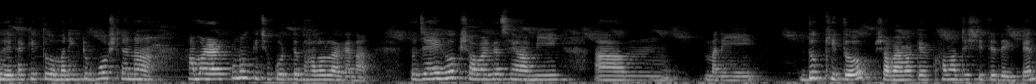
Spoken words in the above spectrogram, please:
হয়ে থাকি তো মানে একটু বসলে না আমার আর কোনো কিছু করতে ভালো লাগে না। তো যাই হোক, সবার কাছে আমি মানে দুঃখিত, সবাই আমাকে ক্ষমা দৃষ্টিতে দেখবেন।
